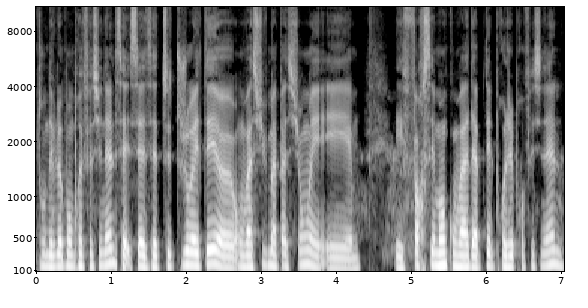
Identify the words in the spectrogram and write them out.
ton développement professionnel C'est toujours été euh, on va suivre ma passion et, et, forcément qu'on va adapter le projet professionnel?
